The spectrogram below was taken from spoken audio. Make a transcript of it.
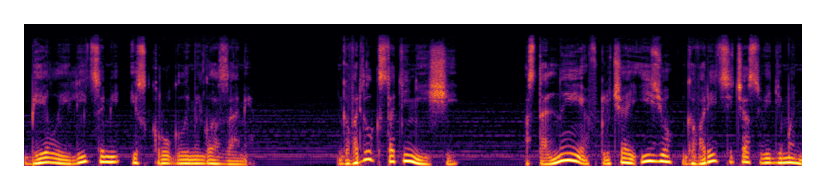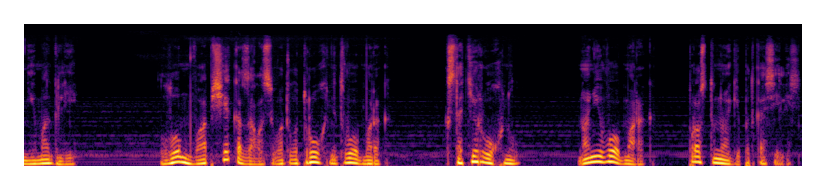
белые лицами и с круглыми глазами. Говорил, кстати, нищий. Остальные, включая Изю, говорить сейчас, видимо, не могли. Лом вообще, казалось, вот-вот рухнет в обморок. Кстати, рухнул. Но не в обморок, просто ноги подкосились.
